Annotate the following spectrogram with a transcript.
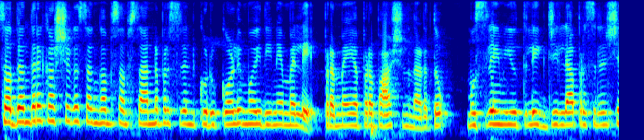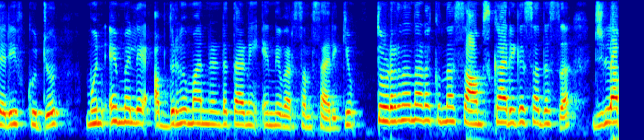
സ്വതന്ത്ര കർഷക സംഘം സംസ്ഥാന president Kurukkoli Moideen M L A പ്രമേയ പ്രഭാഷണം നടത്തും. മുസ്ലിം യൂത്ത് ലീഗ് ജില്ലാ പ്രസിഡന്റ് ഷെരീഫ് കുറ്റൂർ മുൻ M L A Abdurahman Randathani എന്നിവർ സംസാരിക്കും. തുടർന്ന് നടക്കുന്ന സാംസ്കാരിക സദസ്സ് ജില്ലാ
